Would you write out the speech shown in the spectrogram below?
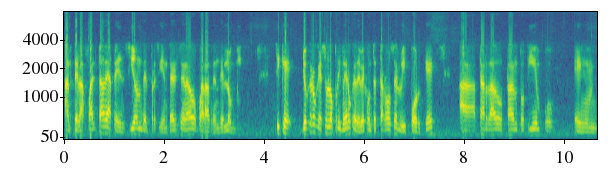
ante la falta de atención del presidente del Senado para atender los mismos. Así que yo creo que eso es lo primero que debe contestar José Luis, ¿por qué ha tardado tanto tiempo en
